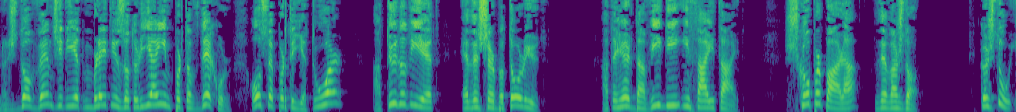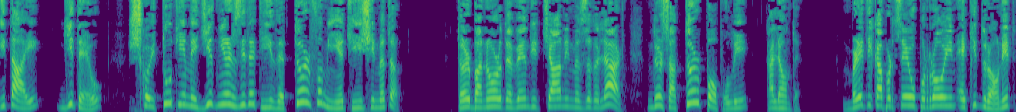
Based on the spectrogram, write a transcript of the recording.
në çdo vend që të jetë mbreti zotëria im për të vdekur ose për të jetuar, aty do të jetë edhe shërbëtori yt. Atëherë Davidi i tha Itait: Shko përpara dhe vazhdo. Kështu, Itai, Giteu, shkoi tutje me gjithë njerëzit e tij dhe tërë fëmijët që ishin me të. Tërë banorët e vendit qanin me zë të lartë, ndërsa tërë populli kalonte. Mbreti kapërceu përroin e Kidronit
